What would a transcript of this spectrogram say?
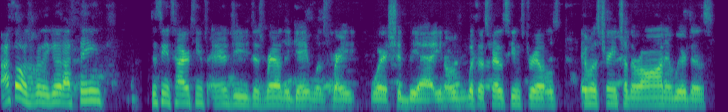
I thought it was really good. I think just the entire team's energy just right out of the gate was right where it should be at. You know, with the special teams drills, everyone was cheering each other on, and we were just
